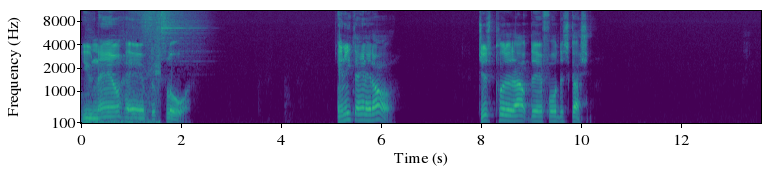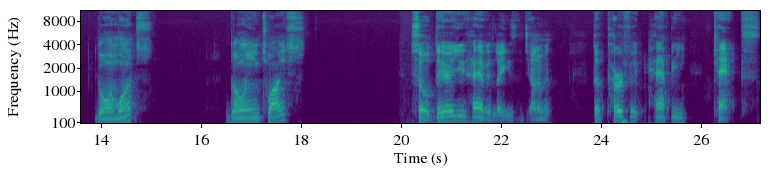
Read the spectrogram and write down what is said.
You now have the floor. Anything at all. Just put it out there for discussion. Going once, going twice. So there you have it, ladies and gentlemen. The perfect happy cats.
